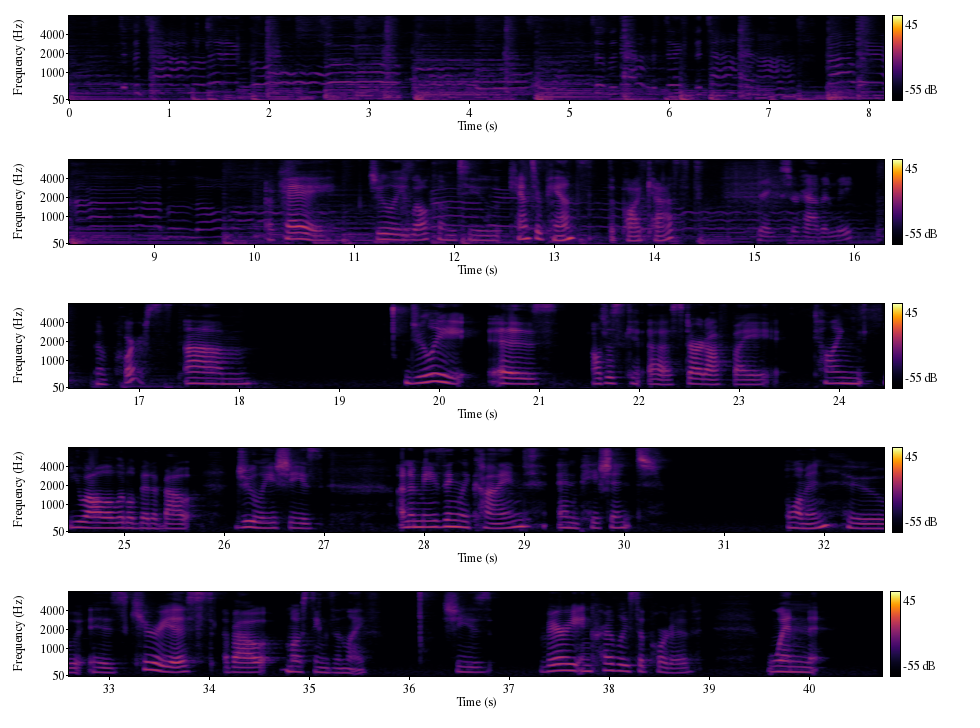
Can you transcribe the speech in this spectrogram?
Okay, Julie, welcome to Cancer Pants, the podcast. Thanks for having me. Of course. Um, Julie is, I'll just uh, start off by telling you all a little bit about Julie. She's an amazingly kind and patient woman who is curious about most things in life. She's very incredibly supportive when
